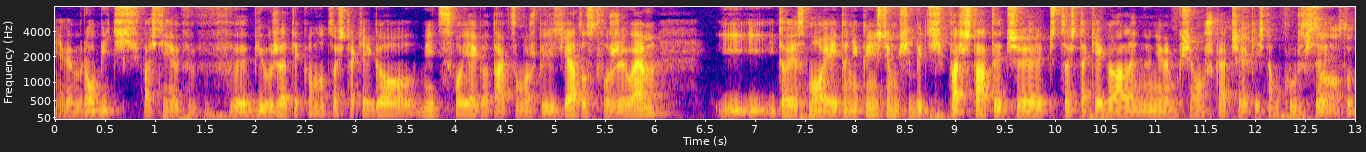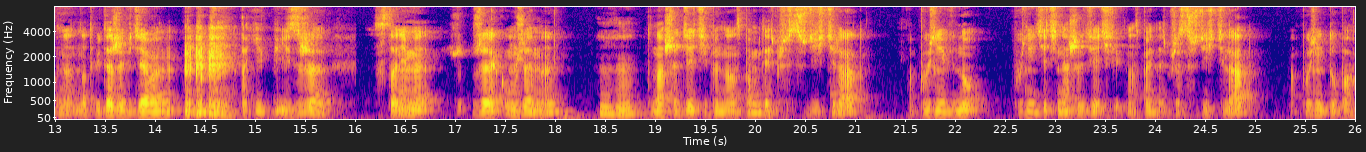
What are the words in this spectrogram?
nie wiem, robić właśnie w, w biurze, tylko no coś takiego mieć swojego, tak, co możesz powiedzieć, ja to stworzyłem i, i, i to jest moje i to niekoniecznie musi być warsztaty czy, czy coś takiego, ale no nie wiem, książka czy jakieś tam kursy. Co, ostatnio na Twitterze widziałem taki wpis, że zostaniemy, że- jak umrzemy, to nasze dzieci będą nas pamiętać przez 30 lat, a później wnu, później dzieci naszych dzieci nas pamiętać przez 30 lat, a później dupa.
